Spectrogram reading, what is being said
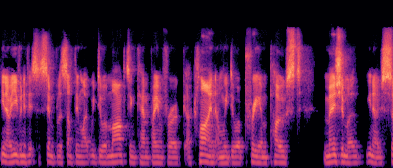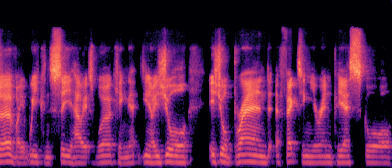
you know even if it's as simple as something like we do a marketing campaign for a, a client and we do a pre and post measurement you know survey we can see how it's working you know is your is your brand affecting your nps score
